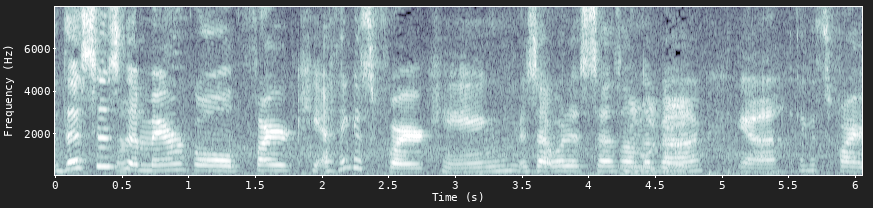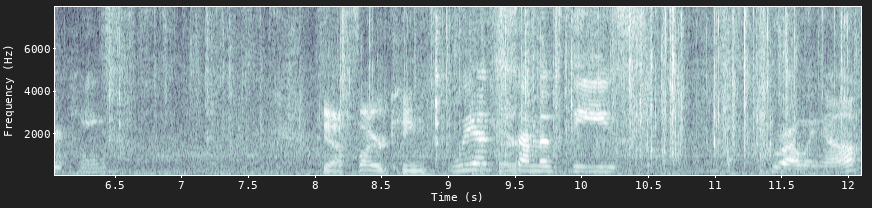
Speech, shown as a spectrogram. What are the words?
This is or- the Marigold Fire King. I think it's Fire King. Is that what it says on the back? Yeah, I think it's Fire King. Yeah, Fire King. We right had there. some of these growing up,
